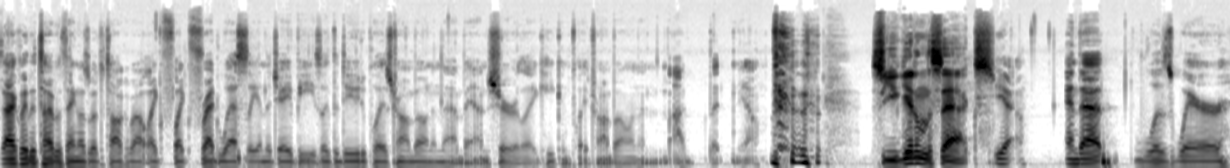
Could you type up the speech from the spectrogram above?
That's ex- that's exactly the type of thing I was about to talk about, like like Fred Wesley and the JBs, like the dude who plays trombone in that band. Sure, like he can play trombone, and I, but you know. So you get on the sax. Yeah. And that was where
